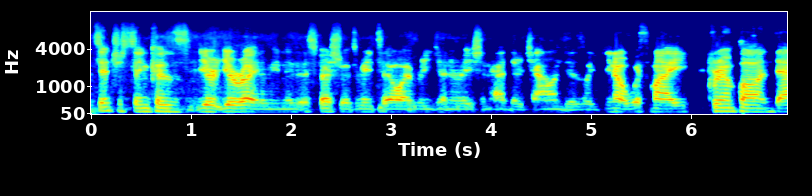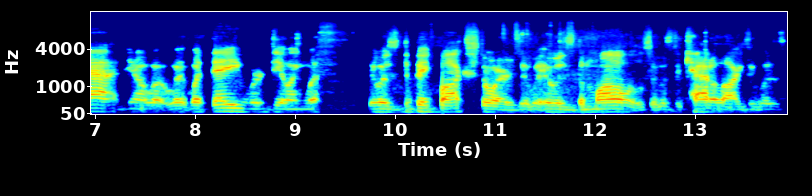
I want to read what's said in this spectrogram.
it's interesting because you're you're right. I mean, especially with retail, every generation had their challenges. Like you know, with my grandpa and dad, you know what what they were dealing with. It was the big box stores. It, it was the malls. It was the catalogs. It was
